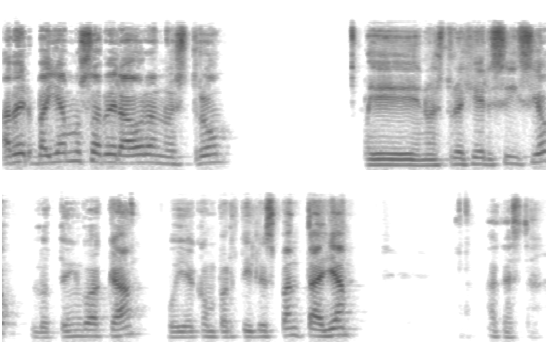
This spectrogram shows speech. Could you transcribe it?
A ver, vayamos a ver ahora nuestro, eh, nuestro ejercicio. Lo tengo acá. Voy a compartirles pantalla. Acá está.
